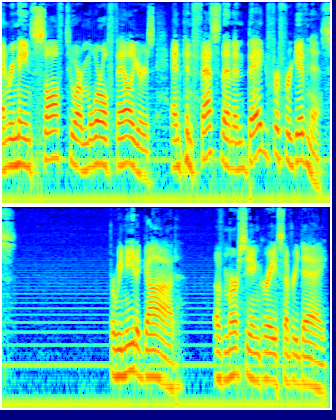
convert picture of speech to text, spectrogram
and remain soft to our moral failures and confess them and beg for forgiveness. For we need a God of mercy and grace every day.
